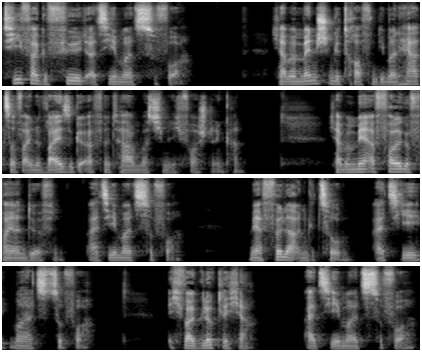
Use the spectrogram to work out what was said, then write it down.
tiefer gefühlt als jemals zuvor. Ich habe Menschen getroffen, die mein Herz auf eine Weise geöffnet haben, was ich mir nicht vorstellen kann. Ich habe mehr Erfolge feiern dürfen als jemals zuvor. Mehr Fülle angezogen als jemals zuvor. Ich war glücklicher als jemals zuvor.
